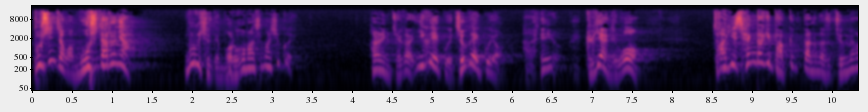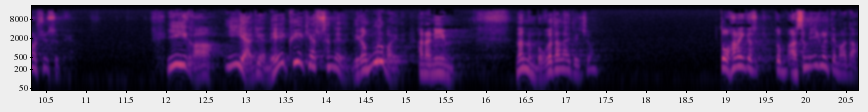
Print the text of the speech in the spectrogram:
불신자와 무엇이 다르냐? 물으실 때 뭐라고 말씀하실 거예요? 하나님 제가 이거 했고요, 저거 했고요. 아니에요. 그게 아니고 자기 생각이 바뀌었다는 것을 증명할 수 있어야 돼요. 이가 이 이야기가 내 귀에 계속 생각해. 내가 물어봐야 돼. 하나님, 나는 뭐가 달라야 되죠? 또 하나님께서 또 말씀을 읽을 때마다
